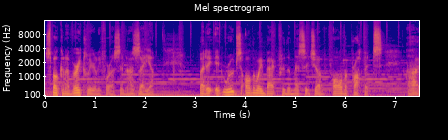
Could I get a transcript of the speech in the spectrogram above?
spoken of very clearly for us in Isaiah. But it, it roots all the way back through the message of all the prophets. Uh,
